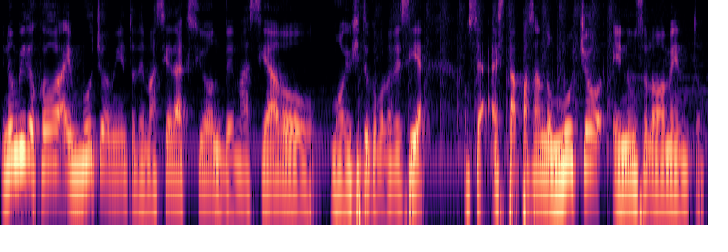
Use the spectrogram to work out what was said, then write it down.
En un videojuego hay mucho movimiento, demasiada acción, demasiado movimiento, como lo decía. O sea, está pasando mucho en un solo momento.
